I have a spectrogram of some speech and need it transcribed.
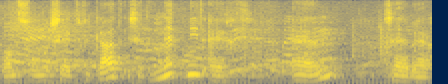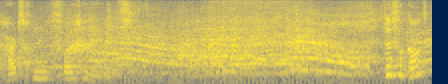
Want zonder certificaat is het net niet echt. En ze hebben er hard genoeg voor gewerkt. De vakantie.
